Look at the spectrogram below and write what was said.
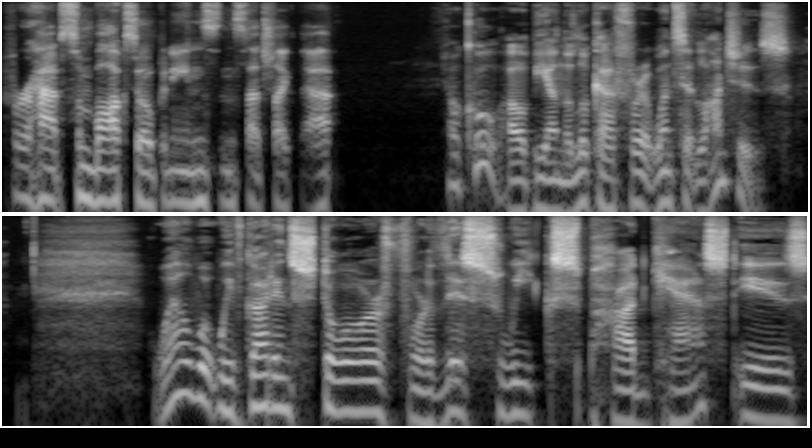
perhaps some box openings and such like that. Oh, cool. I'll be on the lookout for it once it launches. Well, what we've got in store for this week's podcast is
